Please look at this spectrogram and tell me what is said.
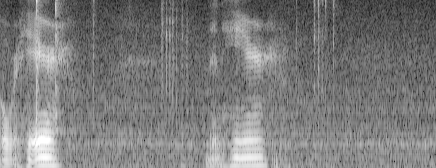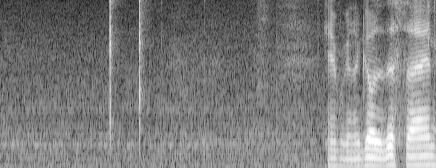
Over here, then here. Okay, we're gonna go to this side.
